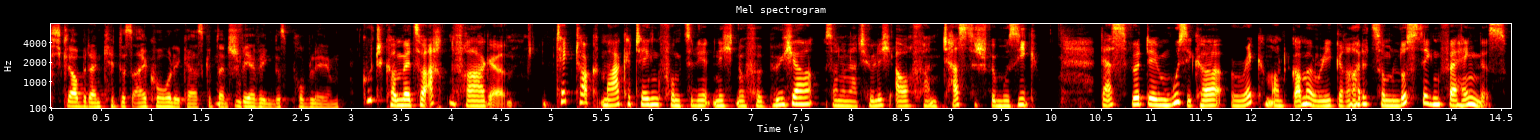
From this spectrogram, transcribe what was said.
Ich glaube, dein Kind ist Alkoholiker. Es gibt ein schwerwiegendes Problem. Gut, kommen wir zur achten Frage. TikTok-Marketing funktioniert nicht nur für Bücher, sondern natürlich auch fantastisch für Musik. Das wird dem Musiker Rick Montgomery gerade zum lustigen Verhängnis.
